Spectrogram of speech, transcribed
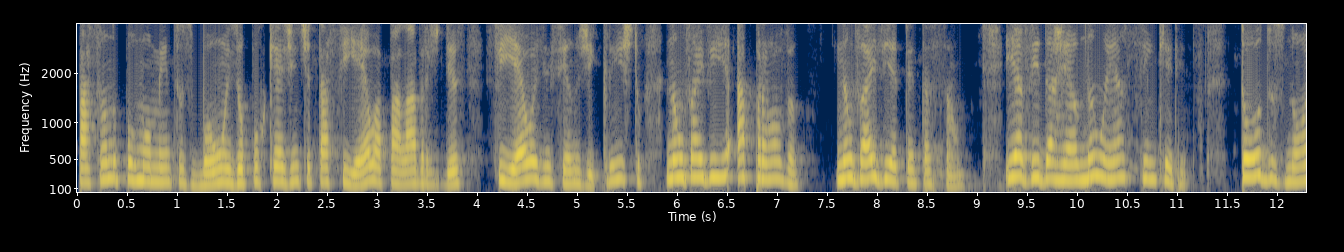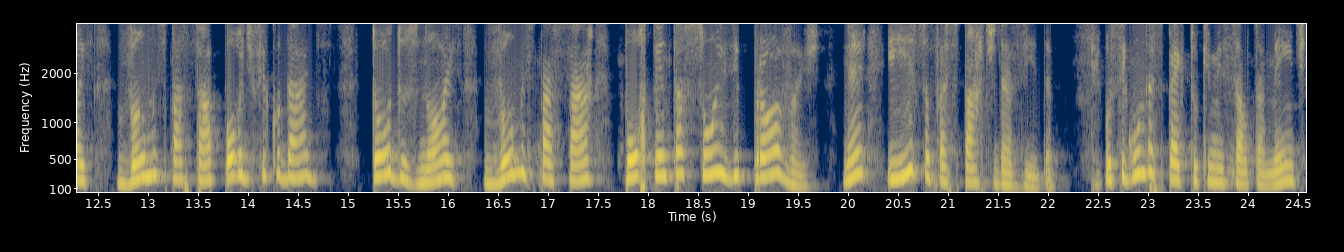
passando por momentos bons ou porque a gente está fiel à palavra de Deus, fiel aos ensinos de Cristo, não vai vir a prova. Não vai vir a tentação. E a vida real não é assim, queridos. Todos nós vamos passar por dificuldades. Todos nós vamos passar por tentações e provas, né? E isso faz parte da vida. O segundo aspecto que me salta à mente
